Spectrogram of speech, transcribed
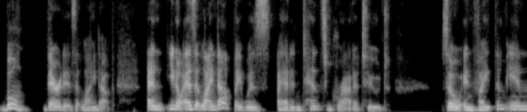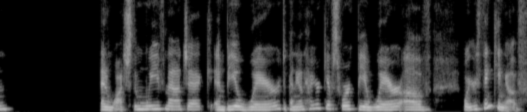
boom, there it is. It lined up and you know as it lined up it was i had intense gratitude so invite them in and watch them weave magic and be aware depending on how your gifts work be aware of what you're thinking of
